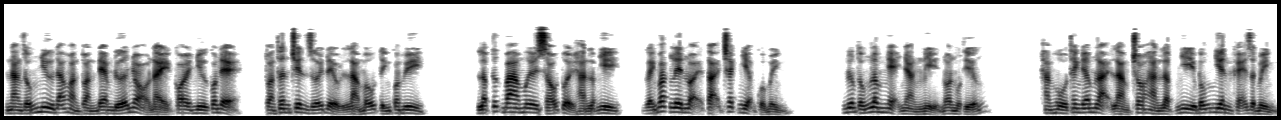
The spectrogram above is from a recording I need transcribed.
nàng giống như đã hoàn toàn đem đứa nhỏ này coi như con đẻ, toàn thân trên dưới đều là mẫu tính quan huy. Lập tức ba mươi sáu tuổi hàn lập nhi gánh vác lên loại tại trách nhiệm của mình. Nương tống lâm nhẹ nhàng nỉ non một tiếng. Hàng hồ thanh âm lại làm cho hàn lập nhi bỗng nhiên khẽ giật mình,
